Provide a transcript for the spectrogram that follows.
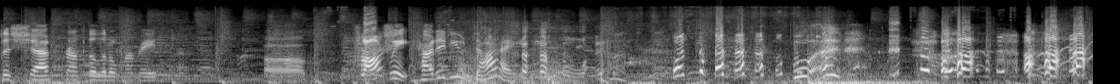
the chef from The Little Mermaid. Um, Flanche? Wait, how did you die? what the Just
